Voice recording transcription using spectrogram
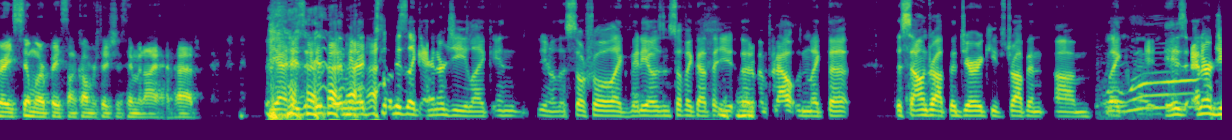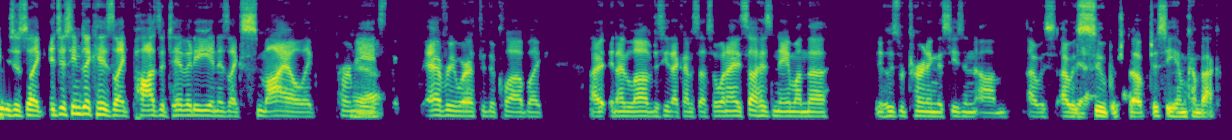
very similar based on conversations him and I have had. Yeah, his, his, I mean, I just love his like energy, like in you know the social like videos and stuff like that that you, that have been put out, and like the the sound drop that Jerry keeps dropping. Um, like i- his energy is just like it just seems like his like positivity and his like smile like permeates like, everywhere through the club. Like, I and I love to see that kind of stuff. So when I saw his name on the you know, who's returning this season, um, I was I was Yeah. super stoked to see him come back.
